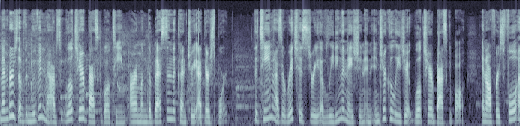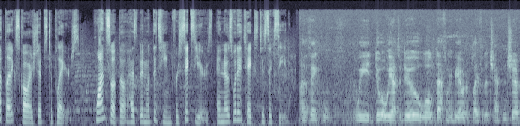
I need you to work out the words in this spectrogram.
Members of the Movin' Mavs wheelchair basketball team are among the best in the country at their sport. The team has a rich history of leading the nation in intercollegiate wheelchair basketball and offers full athletic scholarships to players. Juan Soto has been with the team for six years and knows what it takes to succeed. I think we do what we have to do. We'll definitely be able to play for the championship.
